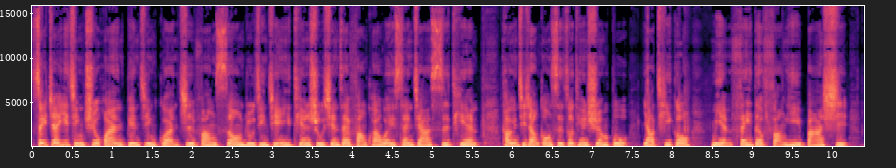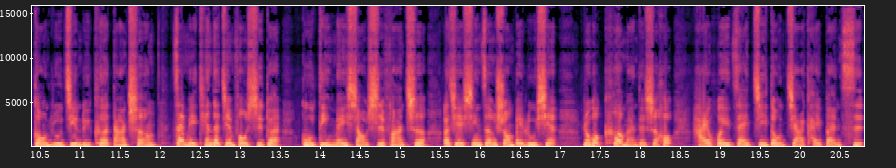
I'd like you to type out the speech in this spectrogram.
随着疫情趋缓，边境管制放松，入境检疫天数现在放宽为三加四天。桃园机场公司昨天宣布，要提供免费的防疫巴士，供入境旅客搭乘，在每天的尖峰时段固定每小时发车，而且新增双北路线。如果客满的时候，还会再机动加开班次。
